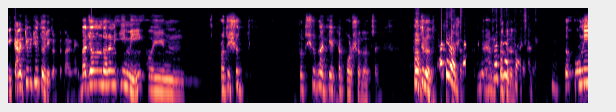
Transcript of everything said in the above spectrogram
এই কানেক্টিভিটি তৈরি করতে পারে নাই। বা যেমন ধরেন ইমি ওই প্রতিশোধ প্রতিশোধ নাকি একটা পর্ষদ হচ্ছে। প্রতিরোধ প্রতিরোধ হ্যাঁ, প্রতিরোধ প্রতিরোধ। পর্ষদ। তো উনি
